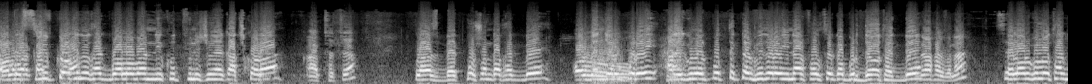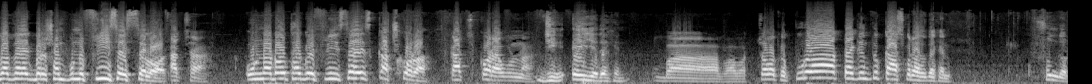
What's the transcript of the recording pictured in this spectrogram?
কাজ স্লিপটাও কিন্তু থাকবে অল ওভার নিখুঁত ফিনিশিং এর কাজ করা। আচ্ছা আচ্ছা। প্লাস ব্যাক পোর্শনটা থাকবে। অর্গানজার উপরেই আর। এগুলোর প্রত্যেকটার ভিতরে ইনার ফলসের কাপড় দেওয়া থাকবে। দেওয়া থাকবে না? সেলরগুলো থাকবে আপনার একবারে সম্পূর্ণ ফ্রি সাইজ সেলর আচ্ছা। অন্যটাও থাকবে ফ্রি সাইজ কাজ করা। কাজ করা বল না জি এই যে দেখেন। বাবা চমৎকার। পুরোটা কিন্তু কাজ করা আছে দেখেন। সুন্দর।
